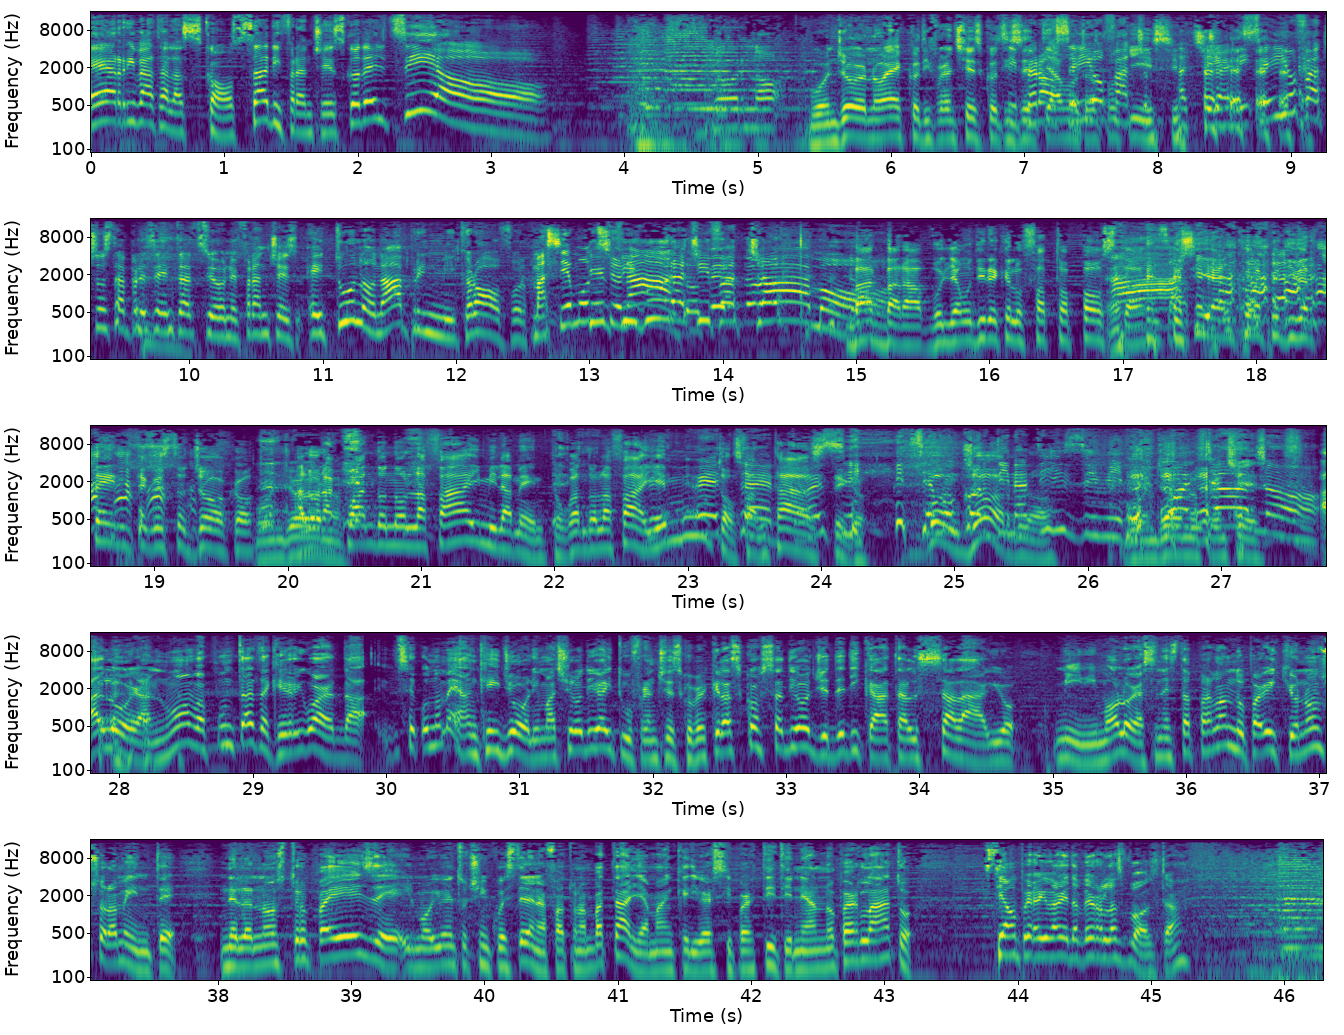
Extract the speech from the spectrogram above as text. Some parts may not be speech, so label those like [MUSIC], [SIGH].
è arrivata la scossa di Francesco Del Zio. Buongiorno. Buongiorno, eccoti Francesco, ti Sì, sentiamo se tra io, pochissimo. faccio, cioè, [LAUGHS] se io faccio sta presentazione, Francesco, e tu non apri il microfono, Ma si è che emozionato. figura ci perdono. facciamo? Barbara, vogliamo dire che l'ho fatto apposta? Ah. Così è ancora più divertente questo gioco. Buongiorno. Allora, quando non la fai mi lamento, quando la fai è muto, Eh, certo, fantastico. eh sì, siamo Buongiorno. coordinatissimi. Buongiorno Francesco. Allora, nuova puntata che riguarda, secondo me, anche i giovani, ma ce lo dirai tu Francesco, perché la scossa di oggi è dedicata al salario minimo. Allora, se ne sta parlando parecchio non solamente nel nostro paese, il Movimento 5 Stelle ne ha fatto una battaglia, ma anche diversi partiti ne hanno parlato. Stiamo per arrivare davvero alla svolta?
